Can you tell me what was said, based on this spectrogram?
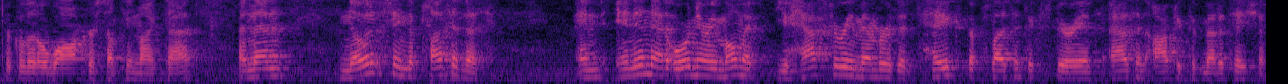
took a little walk or something like that. And then noticing the pleasantness. And, and in that ordinary moment, you have to remember to take the pleasant experience as an object of meditation.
